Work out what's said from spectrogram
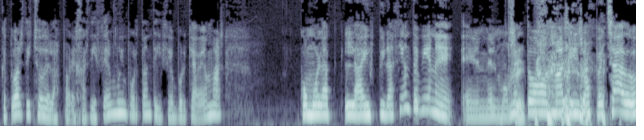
que tú has dicho de las parejas, dice, es muy importante, dice, porque además como la, la inspiración te viene en el momento más insospechado,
